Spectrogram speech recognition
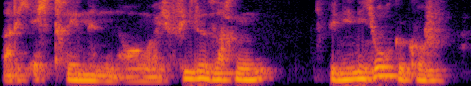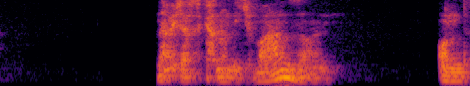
Da hatte ich echt Tränen in den Augen, weil ich viele Sachen, ich bin hier nicht hochgekommen. Da habe ich gedacht, das kann doch nicht wahr sein. Und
